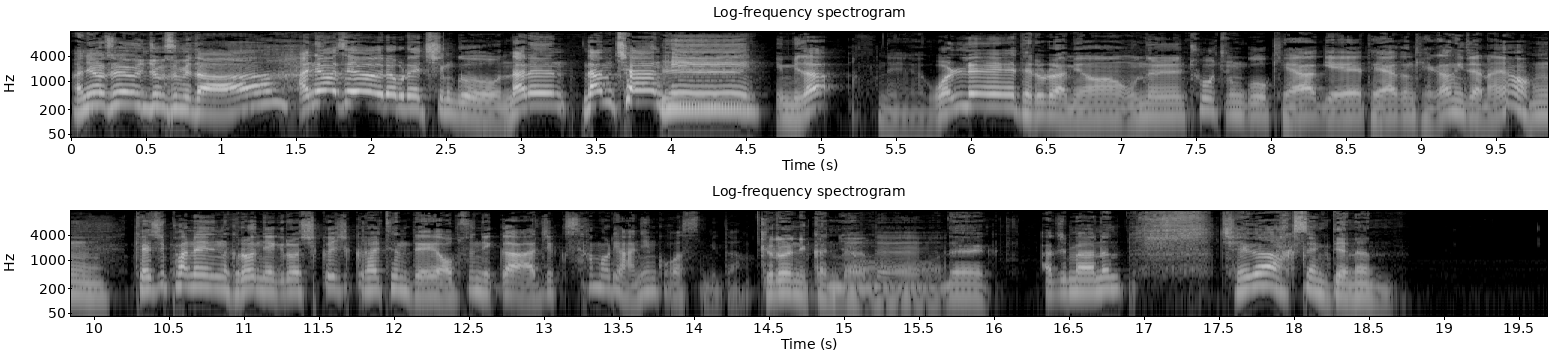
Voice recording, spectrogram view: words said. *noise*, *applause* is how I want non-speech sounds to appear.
안녕하세요 윤정수입니다. 안녕하세요, 여러분의 친구. 나는 남창희입니다. 네, 원래대로라면 오늘 초중고 개학에 대학은 개강이잖아요. 음. 게시판엔 그런 얘기로 시끌시끌 할 텐데 없으니까 아직 3월이 아닌 것 같습니다. 그러니까요. 네, 네. 하지만은 제가 학생 때는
